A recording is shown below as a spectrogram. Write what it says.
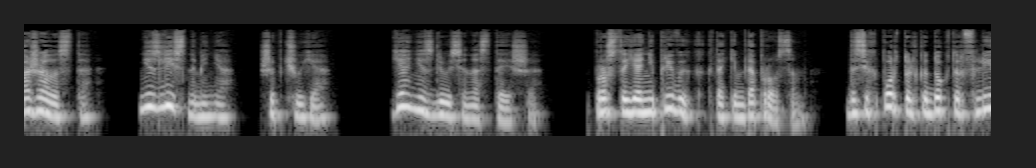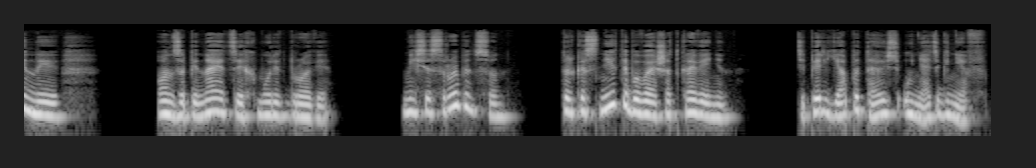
«Пожалуйста, не злись на меня», шепчу я. Я не злюсь, Анастейша. Просто я не привык к таким допросам. До сих пор только доктор Флинн и... Он запинается и хмурит брови. «Миссис Робинсон? Только с ней ты бываешь откровенен?» Теперь я пытаюсь унять гнев.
